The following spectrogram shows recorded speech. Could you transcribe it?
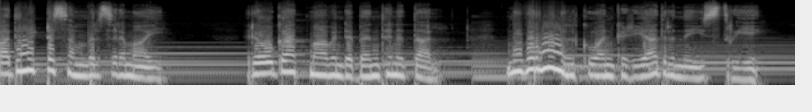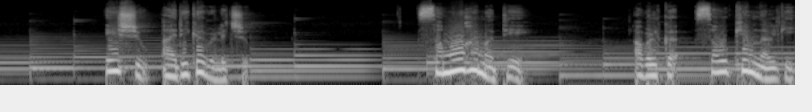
പതിനെട്ട് സംവത്സരമായി രോഗാത്മാവിന്റെ ബന്ധനത്താൽ നിവർന്നു നിൽക്കുവാൻ കഴിയാതിരുന്ന ഈ സ്ത്രീയെ യേശു അരിക വിളിച്ചു. സമൂഹമധ്യേ അവൾക്ക് സൗഖ്യം നൽകി.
